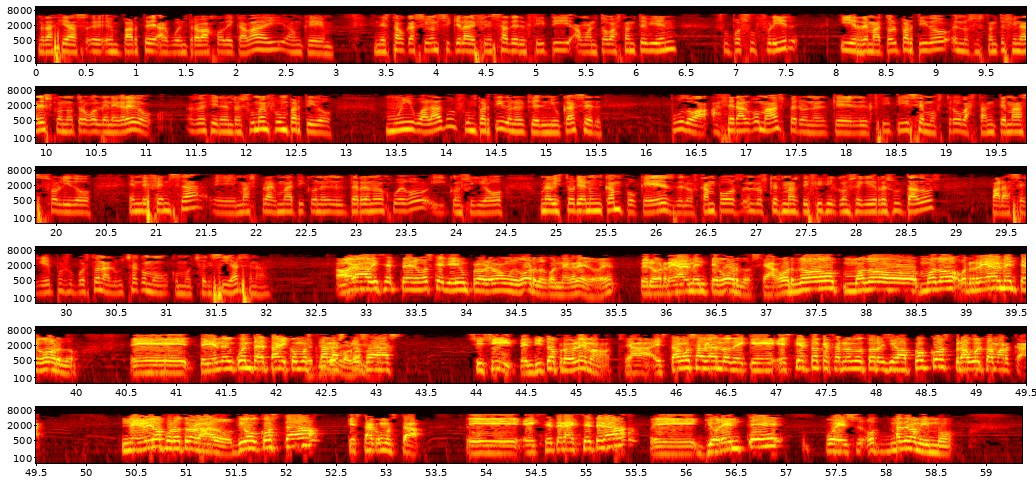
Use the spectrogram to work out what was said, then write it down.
gracias eh, en parte al buen trabajo de Cabay, aunque en esta ocasión sí que la defensa del City aguantó bastante bien, supo sufrir y remató el partido en los instantes finales con otro gol de Negredo. Es decir, en resumen fue un partido muy igualado, fue un partido en el que el Newcastle pudo hacer algo más, pero en el que el City se mostró bastante más sólido en defensa, eh, más pragmático en el terreno de juego y consiguió una victoria en un campo que es de los campos en los que es más difícil conseguir resultados para seguir, por supuesto, en la lucha como, como Chelsea y Arsenal. Ahora Vicente tenemos que tiene un problema muy gordo con Negredo, ¿eh? Pero realmente gordo, o sea, gordo, modo, modo realmente gordo. Eh, teniendo en cuenta tal y cómo están las cosas Sí, sí, bendito problema. O sea, estamos hablando de que es cierto que Fernando Torres lleva pocos, pero ha vuelto a marcar. Negrero por otro lado. Diego Costa, que está como está. Eh, etcétera, etcétera. Eh, Llorente, pues más de lo mismo.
